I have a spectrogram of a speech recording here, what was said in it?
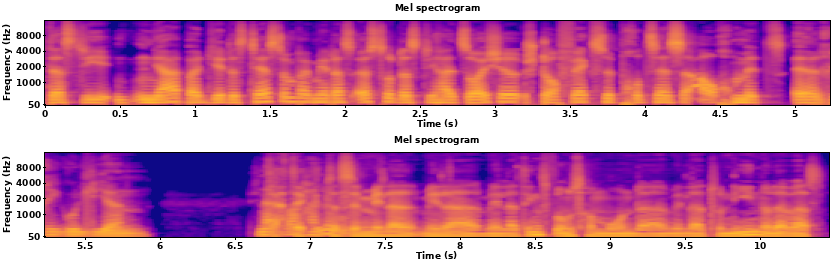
Dass die, ja, bei dir das Test und bei mir das Östro, dass die halt solche Stoffwechselprozesse auch mit äh, regulieren. Ich dachte, da gibt es im Mela, Mela, Meladingsbums-Hormon da, Melatonin oder was?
